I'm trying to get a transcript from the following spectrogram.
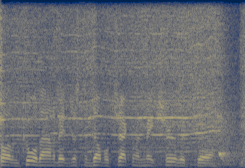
Let them cool down a bit just to double check them and make sure that uh,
